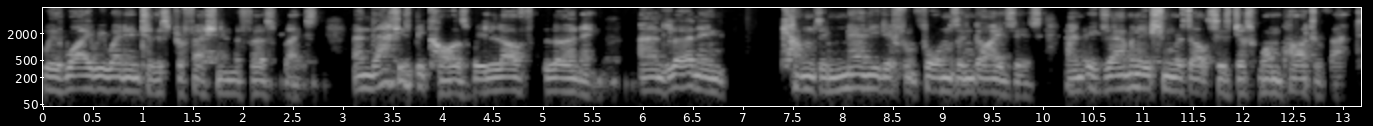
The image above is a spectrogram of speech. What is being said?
with why we went into this profession in the first place. And that is because we love learning. And learning comes in many different forms and guises, and examination results is just one part of that.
